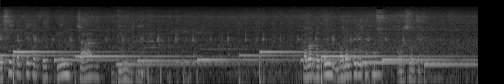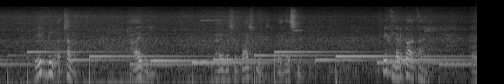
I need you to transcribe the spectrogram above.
ही करते करते तीन चार दिन होते गए करोड़ बदल, बदलते रहते थे और सोते थे एक दिन अच्छा ना ढाई बजे, ढाई बजकर पाँच मिनट या दस मिनट। एक लड़का आता है और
